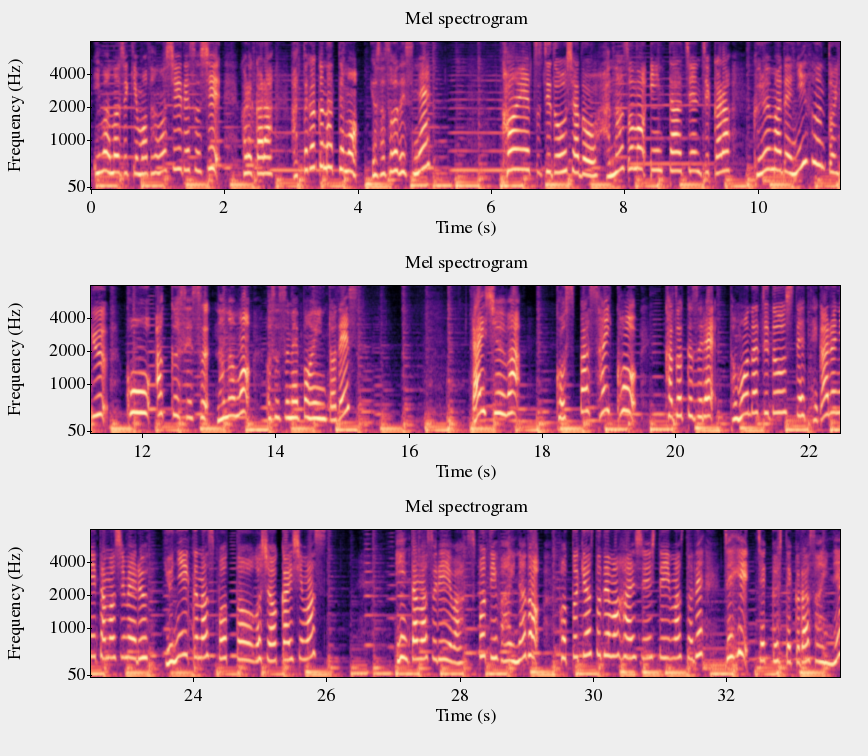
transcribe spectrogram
今の時期も楽しいですしこれから暖かくなっても良さそうですね。関越自動車道花園インターチェンジから車で2分という高アクセスなのもおすすめポイントです。来週はコスパ最高家族連れ友達同士で手軽に楽しめるユニークなスポットをご紹介します。インタマ3は Spotify などポッドキャストでも配信していますのでぜひチェックしてくださいね。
